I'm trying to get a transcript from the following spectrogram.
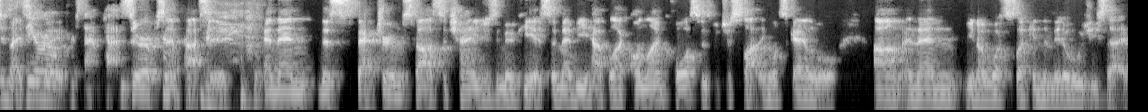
Which is basically zero percent passive. zero percent passive. and then the spectrum starts to change as you move here. So maybe you have like online courses, which is slightly more scalable. Um, and then you know what's like in the middle? Would you say?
